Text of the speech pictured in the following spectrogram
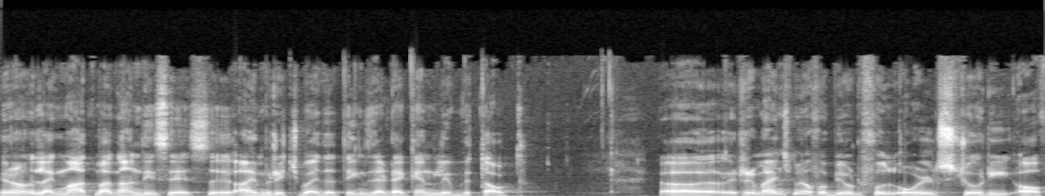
You know, like Mahatma Gandhi says, uh, I'm rich by the things that I can live without. Uh, it reminds me of a beautiful old story of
